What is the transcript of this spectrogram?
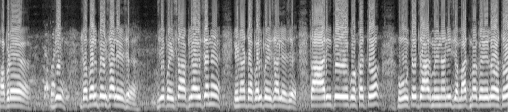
આપણે ડબલ પૈસા લે છે. જે પૈસા આપ્યા હોય છે ને એના ડબલ પૈસા લે છે. તો આ રીતે એક વખત તો હું તો ચાર મહિનાની જમાતમાં ગયેલો હતો.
